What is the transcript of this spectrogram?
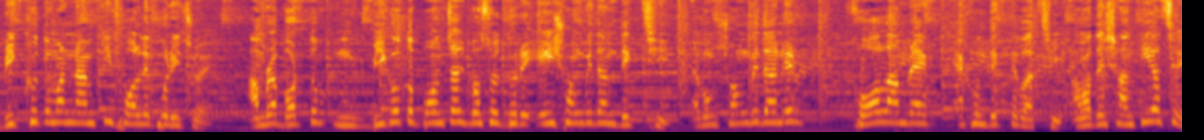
বৃক্ষ তোমার নাম কি? ফলে পরিচয়। আমরা বর্তমান বিগত পঞ্চাশ বছর ধরে এই সংবিধান দেখছি এবং সংবিধানের ফল আমরা এখন দেখতে পাচ্ছি। আমাদের শান্তি আছে?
